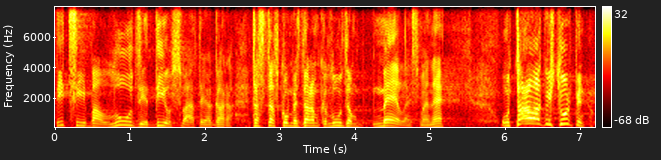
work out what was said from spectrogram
ticībā, lūdziet Dievu svētajā garā. Tas ir tas, ko mēs darām, kad lūdzam mēlēs, vai ne? Un tālāk viņš turpina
